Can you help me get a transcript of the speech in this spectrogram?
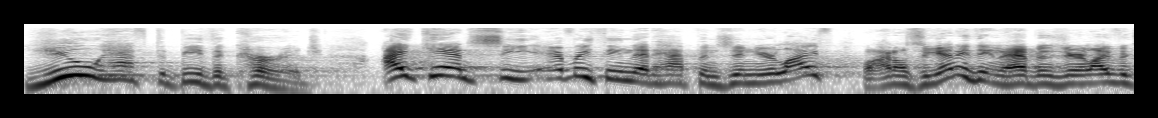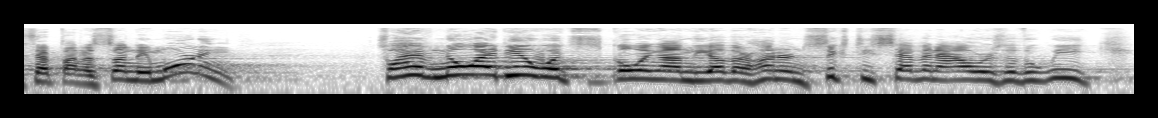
You have to be the courage. I can't see everything that happens in your life. Well, I don't see anything that happens in your life except on a Sunday morning. So I have no idea what's going on the other 167 hours of the week.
